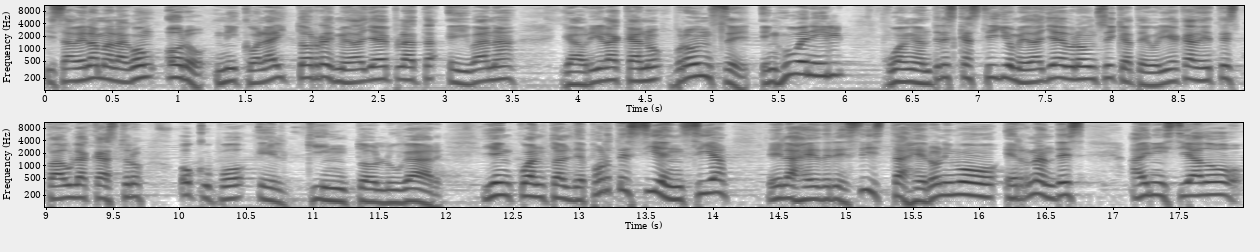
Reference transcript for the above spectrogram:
Isabela Malagón, oro. Nicolai Torres, medalla de plata. E Ivana Gabriela Cano, bronce. En juvenil, Juan Andrés Castillo, medalla de bronce. Y categoría cadetes, Paula Castro ocupó el quinto lugar. Y en cuanto al deporte ciencia, el ajedrecista Jerónimo Hernández ha iniciado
